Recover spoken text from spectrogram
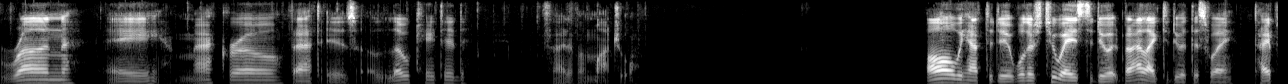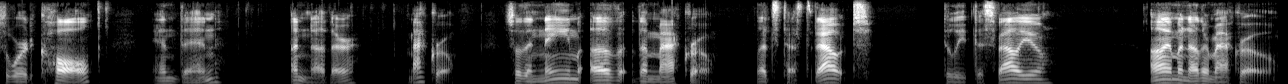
Run a macro that is located inside of a module. All we have to do, well there's two ways to do it, but I like to do it this way. Type the word call and then another macro. So the name of the macro, let's test it out. Delete this value. I'm another macro.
